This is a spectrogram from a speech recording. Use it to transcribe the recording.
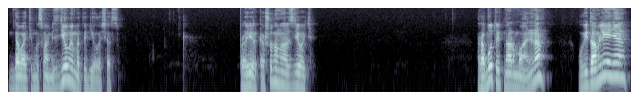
Давайте мы с вами сделаем это дело сейчас. Проверка. А что нам надо сделать? Работает нормально. Уведомления.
